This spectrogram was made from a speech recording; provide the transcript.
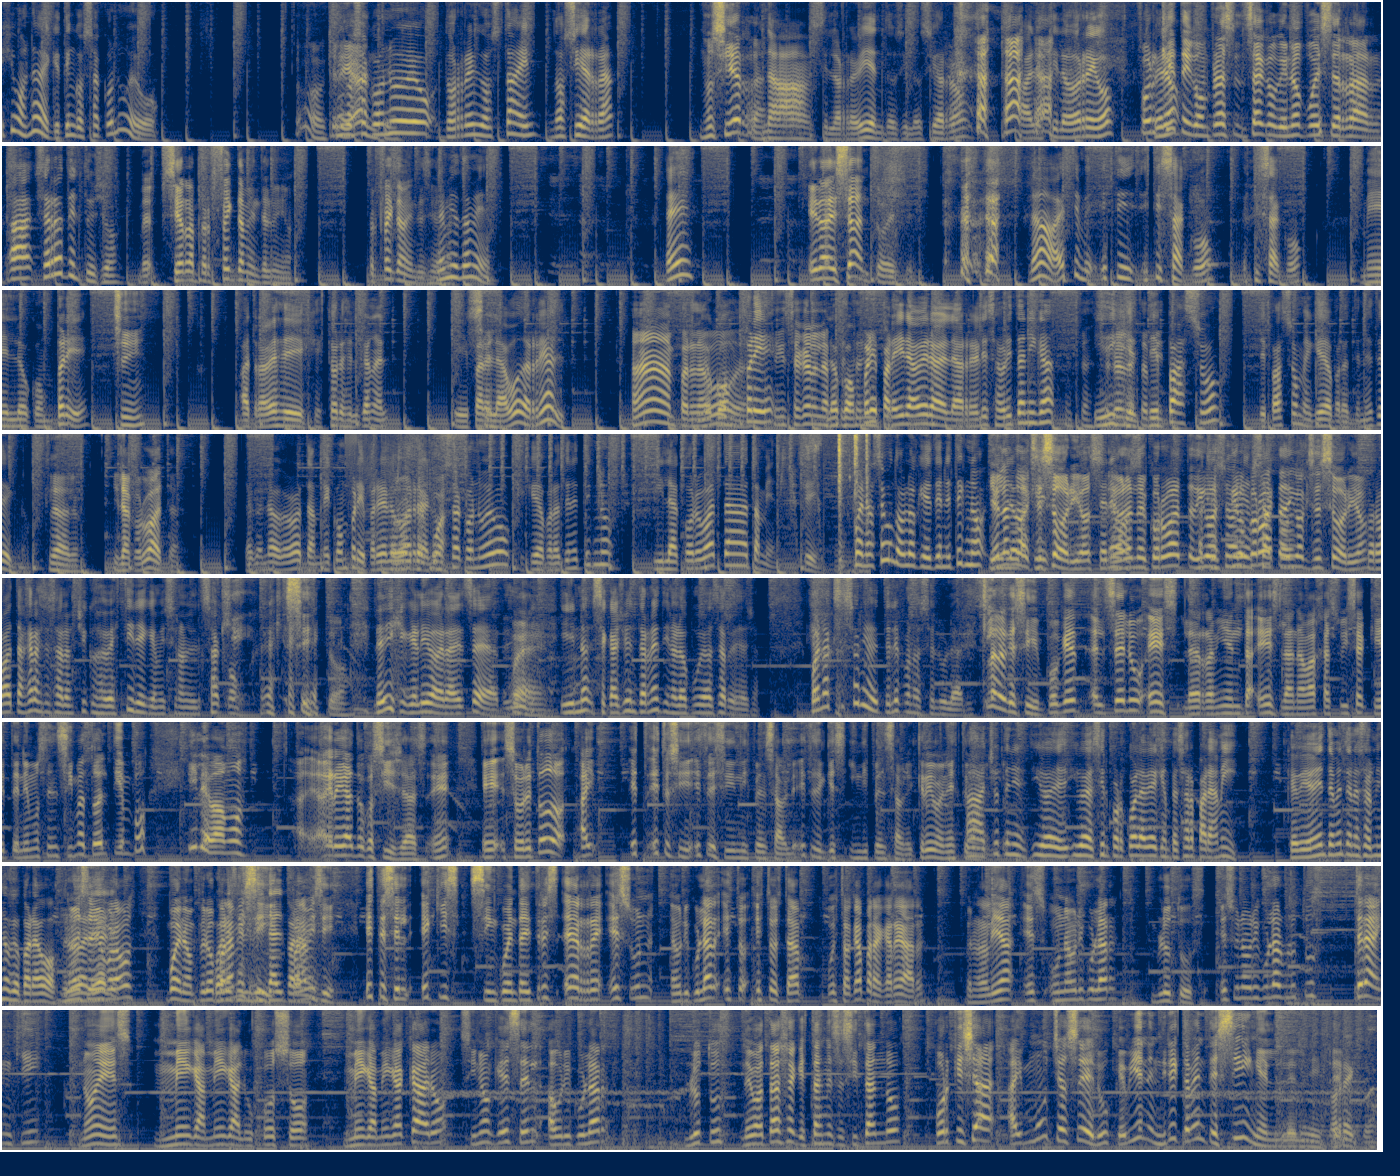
dijimos nada de que tengo saco nuevo. Oh, qué Tengo saco nuevo, Dorrego Style, no cierra. ¿No cierra? No, si lo reviento, si lo cierro. al estilo Dorrego. ¿Por pero- qué te compras un saco que no puedes cerrar? Ah, cerrate el tuyo. Cierra perfectamente el mío. Perfectamente cierra. El mío también. ¿Eh? Era de santo este. No, este, me- este, este saco, este saco, me lo compré Sí. A través de gestores del canal eh, para Sí. la boda real. Ah, para la Lo boda. compré- Lo compré para ir a ver a la realeza británica está, y dije, de paso, de paso me queda para tener tecno. Claro. Y la corbata. La, la corbata me compré para ir a la boda real un saco nuevo que queda para tener tecno y la corbata también. Sí. Bueno, segundo bloque de tener tecno. Y hablando de accesorios, hablando de corbata, digo, digo accesorios, corbata, digo accesorio. Corbatas, gracias a los chicos de Vestire que me hicieron el saco. ¿Qué, qué es esto? Le dije que le iba a agradecer. y- Bueno. Y, no, se cayó internet y no lo pude hacer desde allá. Bueno, accesorios de teléfonos celulares. Claro que sí, porque el celu es la herramienta, es la navaja suiza que tenemos encima todo el tiempo y le vamos agregando cosillas. ¿eh? Eh, sobre todo, hay, esto, esto sí, este es indispensable, este es el que es indispensable, creo en este Ah, momento. yo tenía, iba, a- iba a decir por cuál había que empezar para mí. Que evidentemente no es el mismo que para vos. Pero ¿No es el mismo para vos? Bueno, pero ¿Cuál para es mí sí. para mí mí? sí. Este es el X53R, es un auricular, esto, esto está puesto acá para cargar, pero en realidad es un auricular Bluetooth. Es un auricular Bluetooth tranqui, no es mega, mega lujoso, mega, mega caro, sino que es el auricular Bluetooth de batalla que estás necesitando porque ya hay muchas celus que vienen directamente sin el, el- Sí, el- correcto.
